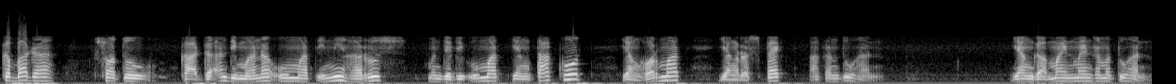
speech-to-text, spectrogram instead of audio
kepada suatu keadaan di mana umat ini harus menjadi umat yang takut, yang hormat, yang respect akan Tuhan. Yang nggak main-main sama Tuhan.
